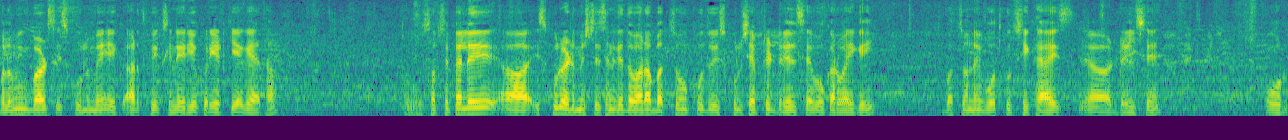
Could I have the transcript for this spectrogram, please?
ब्लूमिंग बर्ड्स स्कूल में एक अर्थक्वेक सीनेरियो क्रिएट किया गया था। तो सबसे पहले स्कूल एडमिनिस्ट्रेशन के द्वारा बच्चों को जो स्कूल सेफ्टी ड्रिल्स है वो करवाई गई। बच्चों ने बहुत कुछ सीखा है इस ड्रिल से। और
